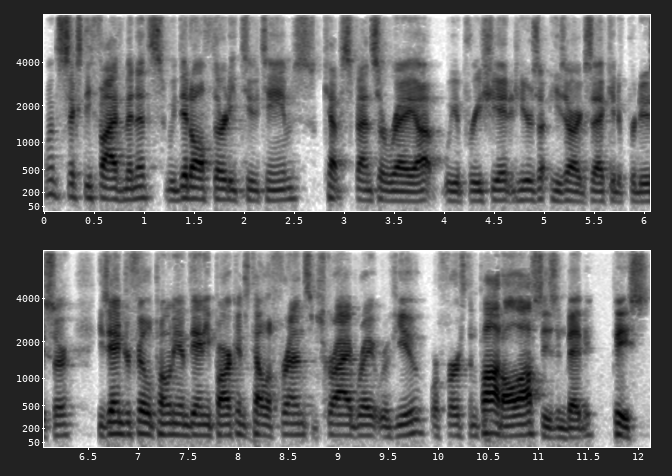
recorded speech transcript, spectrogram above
Went 65 minutes. We did all 32 teams. Kept Spencer Ray up. We appreciate it. Here's he's our executive producer. He's Andrew Fillipponi. I'm Danny Parkins. Tell a friend, subscribe, rate, review. We're first in pod all off season, baby. Peace.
